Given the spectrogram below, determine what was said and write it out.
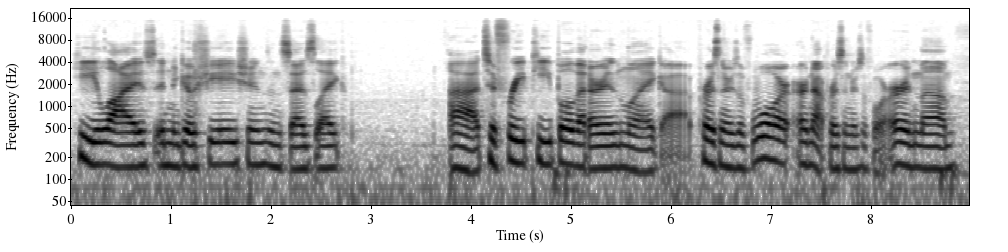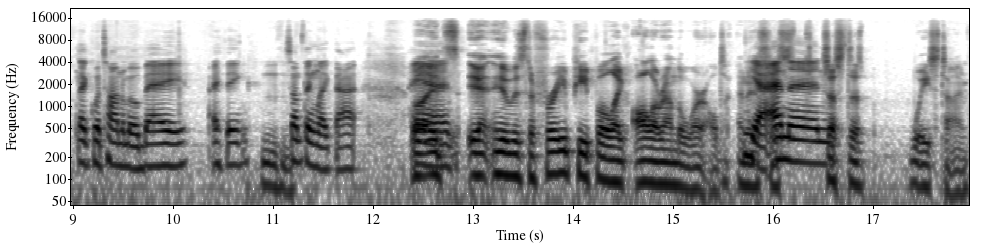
He lies in negotiations and says like uh, to free people that are in like uh, prisoners of war or not prisoners of war or in the like Guantanamo Bay, I think Mm-hmm. something like that. Well, and it's it, it was to free people like all around the world, and it's Yeah, and then- just to waste time.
